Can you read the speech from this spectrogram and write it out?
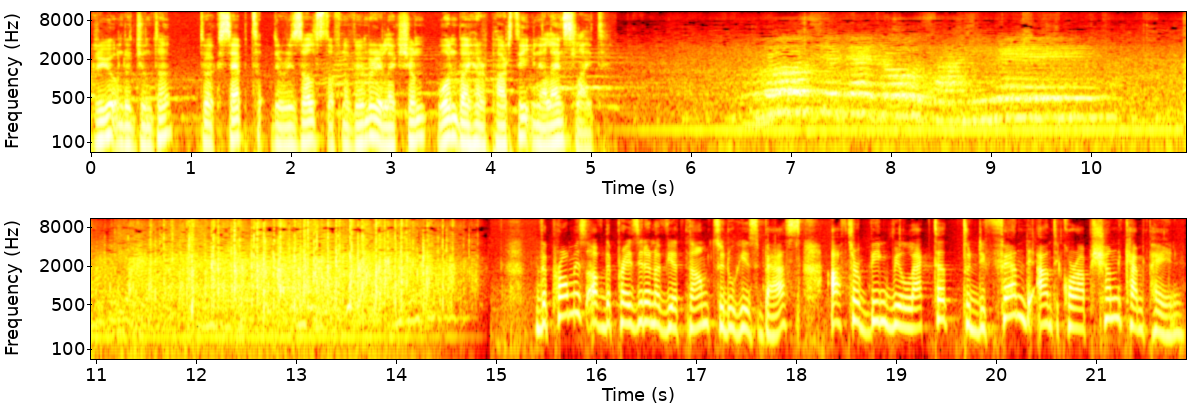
grew on the junta to accept the results of November election won by her party in a landslide. The promise of the president of Vietnam to do his best after being re-elected to defend the anti-corruption campaign.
